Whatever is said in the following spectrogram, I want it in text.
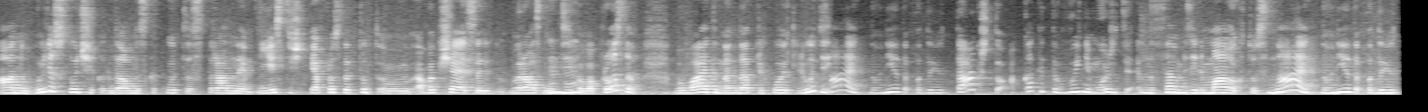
А, ну были случаи, когда у нас какую-то странные... Есть я просто тут э, обобщается разные mm-hmm. типы вопросов. Бывает, иногда приходят люди, знают, но они это подают так, что а как это вы не можете... На самом деле мало кто знает, но они это подают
